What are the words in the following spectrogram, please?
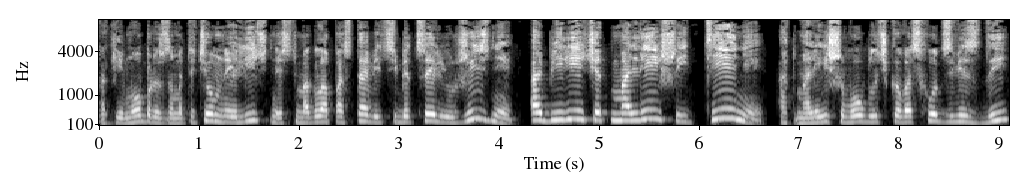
Каким образом эта темная личность могла поставить себе целью жизни оберечь от малейшей тени, от малейшего облачка восход звезды?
